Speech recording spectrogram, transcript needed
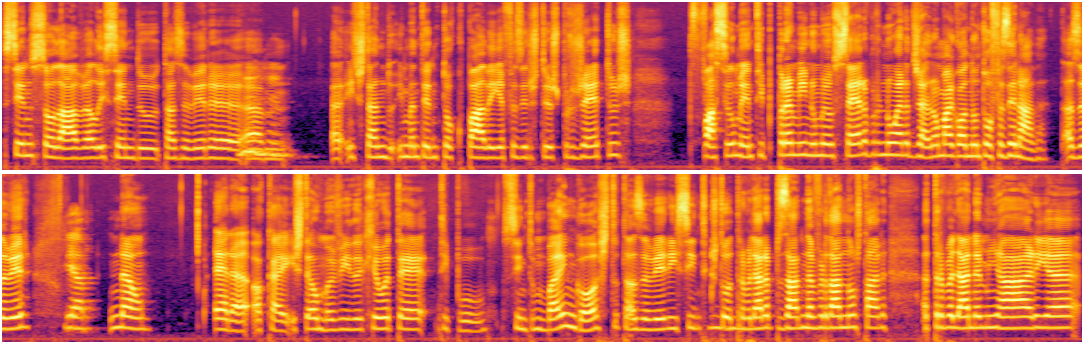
sendo saudável e sendo, estás a ver, uh, um, Uhum. uh, e estando e mantendo-te ocupada e a fazer os teus projetos facilmente. Tipo, para mim, no meu cérebro, não era de género, oh my god, não estou a fazer nada. Estás a ver? Yeah. Não. Era, ok, isto é uma vida que eu até, tipo, sinto-me bem, gosto, estás a ver? E sinto que estou a trabalhar, apesar de, na verdade, não estar a trabalhar na minha área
